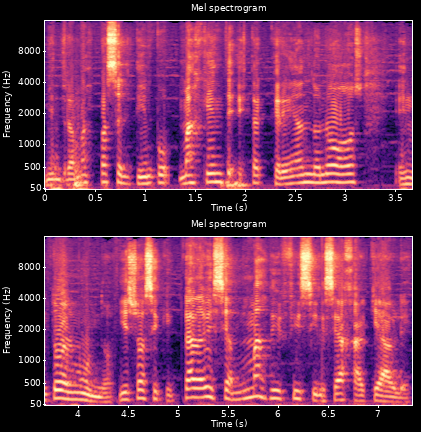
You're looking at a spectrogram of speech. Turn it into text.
Mientras más pasa el tiempo, más gente está creando nodos en todo el mundo. Y eso hace que cada vez sea más difícil, sea hackeable.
